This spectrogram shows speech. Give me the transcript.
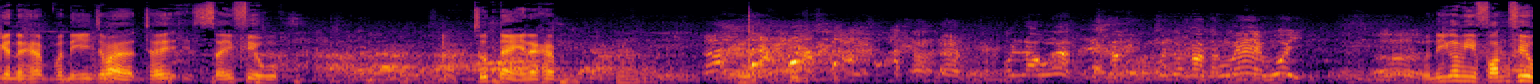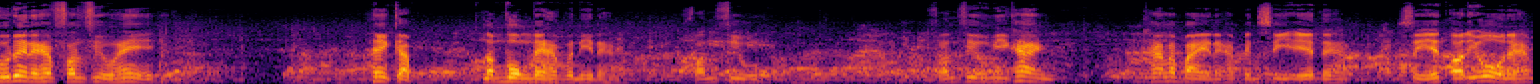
กันนะครับ วันนี้จะว่าใช้ไซฟิลชุดไหนนะครับ คนเราอะมันต้องเข้าทางแม่เว้ย วันนี้ก็มีฟอนต์ฟิลด้วยนะครับฟอนต์ฟิลให้ให้กับลำวงนะครับวันนี้นะครับฟอนต์ฟิลฟอนต์ฟิลมีข้างข้างละใบนะครับเป็น CS นะครับ CS Audio นะครับ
